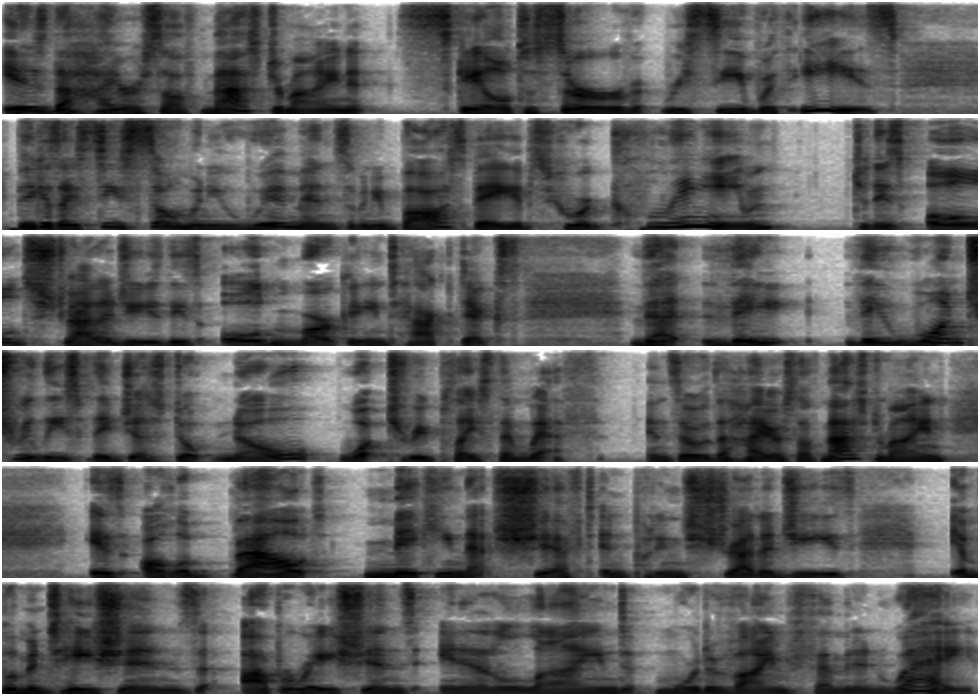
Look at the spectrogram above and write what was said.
is the higher self mastermind scale to serve, receive with ease. Because I see so many women, so many boss babes who are clinging to these old strategies, these old marketing tactics that they they want to release, but they just don't know what to replace them with. And so the higher self mastermind is all about making that shift and putting strategies, implementations, operations in an aligned, more divine feminine way.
